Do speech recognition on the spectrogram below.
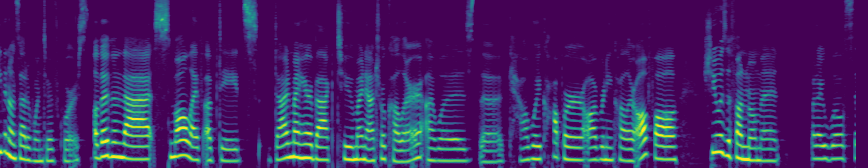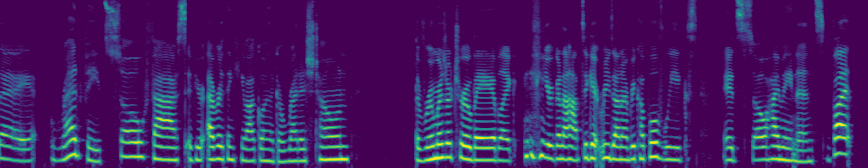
even outside of winter, of course. Other than that, small life updates. Dyed my hair back to my natural color. I was the cowboy copper, auburny color all fall. She was a fun moment, but I will say, red fades so fast if you're ever thinking about going like a reddish tone the rumors are true, babe. Like, you're gonna have to get redone every couple of weeks. It's so high maintenance, but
